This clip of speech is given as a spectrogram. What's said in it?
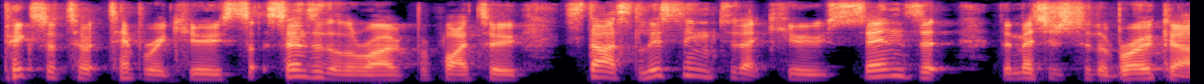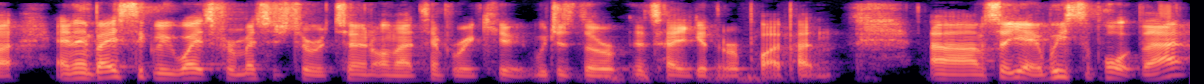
picks a t- temporary queue, sends it to the right reply to, starts listening to that queue, sends it the message to the broker, and then basically waits for a message to return on that temporary queue, which is the it's how you get the reply pattern. Um, so yeah, we support that.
